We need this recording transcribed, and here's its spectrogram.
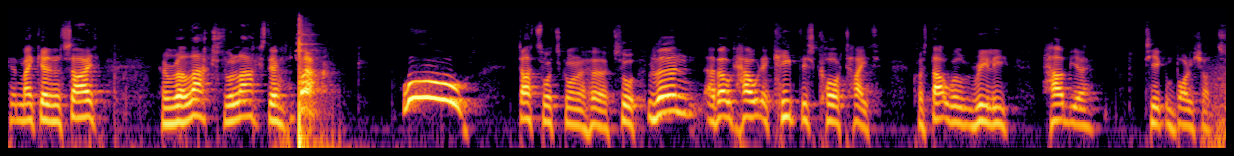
might get inside and relax, relax, then bah, woo, that's what's going to hurt. So learn about how to keep this core tight because that will really help you taking body shots.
